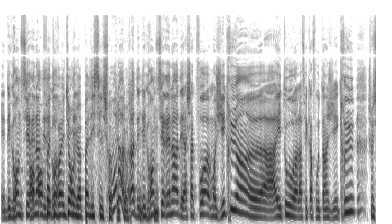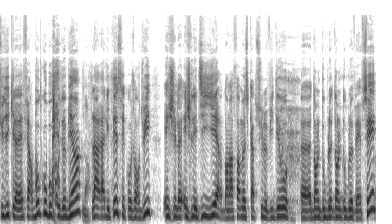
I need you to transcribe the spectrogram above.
il y a des grandes sérénades. en et des fait, on va dire, on lui a pas laissé le choix. Voilà, voilà, des, des grandes sérénades et à chaque fois, moi j'y ai cru hein, euh, à Eto, à la FECA Foot, hein, j'y ai cru. Je me suis dit qu'il allait faire beaucoup, beaucoup de bien. La réalité, c'est qu'aujourd'hui, et je l'ai et je l'ai dit hier dans la fameuse capsule vidéo euh, dans, le double, dans le WFC,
